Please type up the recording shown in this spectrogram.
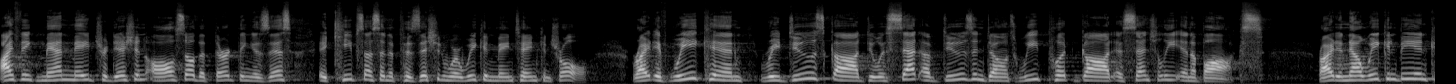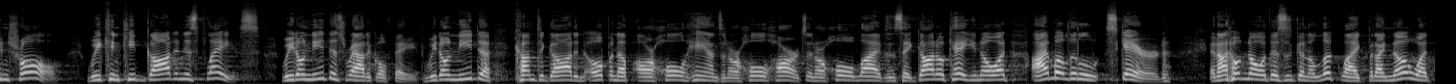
I think man made tradition also, the third thing is this it keeps us in a position where we can maintain control right? If we can reduce God to a set of do's and don'ts, we put God essentially in a box, right? And now we can be in control. We can keep God in his place. We don't need this radical faith. We don't need to come to God and open up our whole hands and our whole hearts and our whole lives and say, God, okay, you know what? I'm a little scared and I don't know what this is going to look like, but I know what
